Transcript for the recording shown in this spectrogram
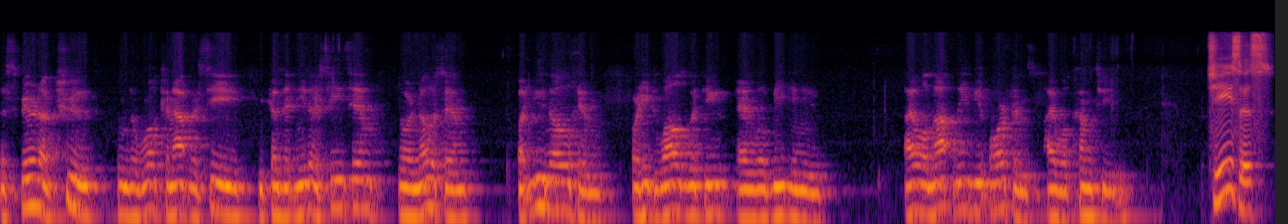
the Spirit of truth, whom the world cannot receive, because it neither sees him nor knows him, but you know him, for he dwells with you and will be in you. I will not leave you orphans, I will come to you. Jesus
